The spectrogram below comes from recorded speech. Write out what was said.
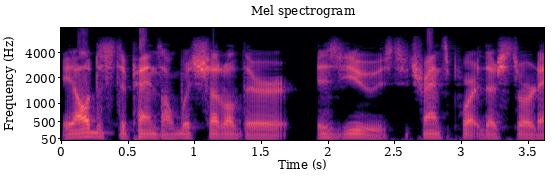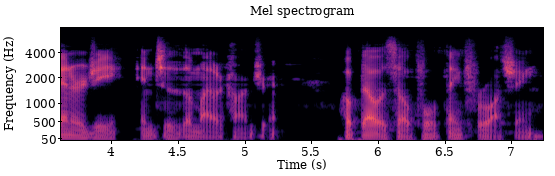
It all just depends on which shuttle there is used to transport their stored energy into the mitochondria. Hope that was helpful. Thanks for watching.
